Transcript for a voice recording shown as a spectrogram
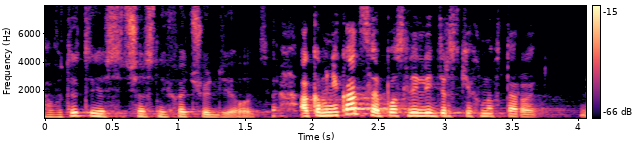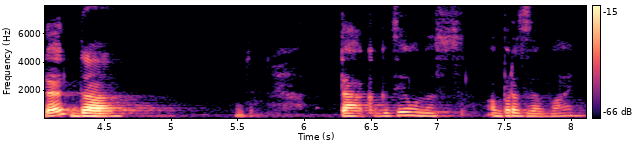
а вот это я сейчас не хочу делать. А коммуникация после лидерских на второй, да? Да. Так, а где у нас образование?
